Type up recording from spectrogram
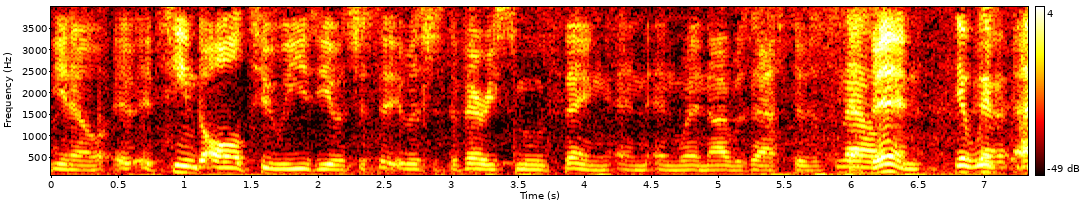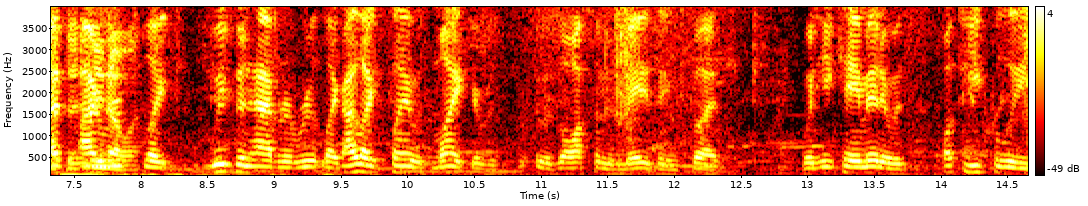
you know, it, it seemed all too easy. It was just it was just a very smooth thing. And and when I was asked to step Now- in, Yeah, we. I, the- I you re- know. like we've been having a real like I like playing with Mike. It was it was awesome and amazing. But when he came in, it was equally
